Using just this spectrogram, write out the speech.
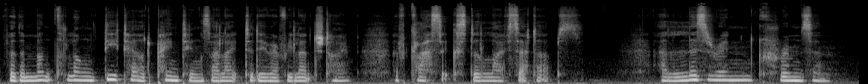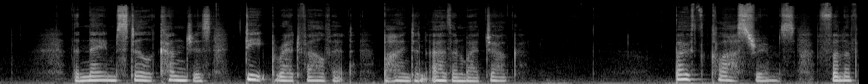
for the month long detailed paintings I like to do every lunchtime of classic still life setups. Alizarin Crimson. The name still conjures deep red velvet behind an earthenware jug. Both classrooms full of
